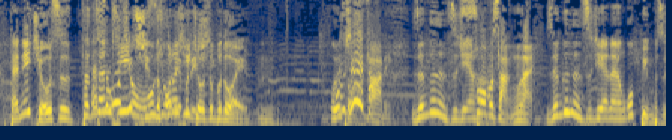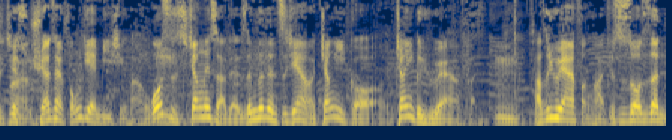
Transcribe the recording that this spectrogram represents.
啊但你就是他整体气质合到起就是不对。嗯，我不晓得咋的，人跟人之间说不上来。人跟人之间呢，我并不是就是嗯宣传封建迷信哈，我是讲的是啥子？人跟人之间啊，讲一个讲一个缘分。嗯啥子缘分哈？就是说人，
